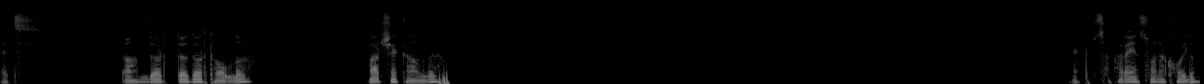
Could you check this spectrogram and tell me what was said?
Evet. Şu an 4'te 4 oldu. Parça kaldı. Evet bu sefer en sona koydum.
